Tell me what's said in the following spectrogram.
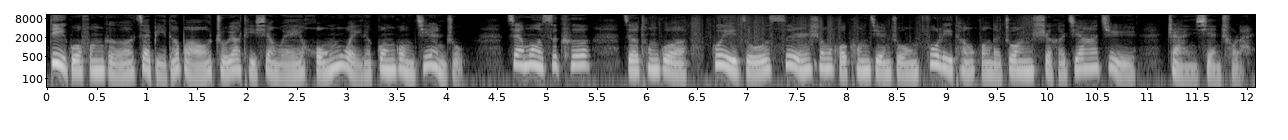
帝国风格在彼得堡主要体现为宏伟的公共建筑。在莫斯科，则通过贵族私人生活空间中富丽堂皇的装饰和家具展现出来。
